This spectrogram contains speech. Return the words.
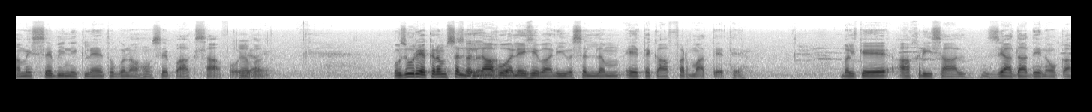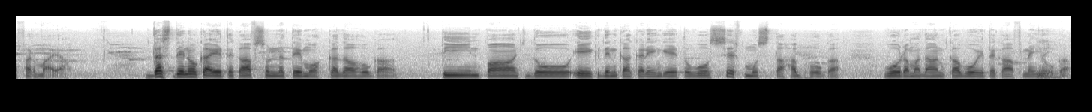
हम इससे भी निकलें तो गुनाहों से पाक साफ़ हो जाए। हुजूर अकरम सल्लल्लाहु अलैहि वसल्लम एतकाफ़ फरमाते थे बल्कि आखिरी साल ज़्यादा दिनों का फरमाया। दस दिनों का एतकाफ़ सुन्नत मुक्दा होगा। तीन पाँच दो एक दिन का करेंगे तो वो सिर्फ़ मुस्तहब होगा। वो रमदान का वो एतकाफ़ नहीं, नहीं होगा।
